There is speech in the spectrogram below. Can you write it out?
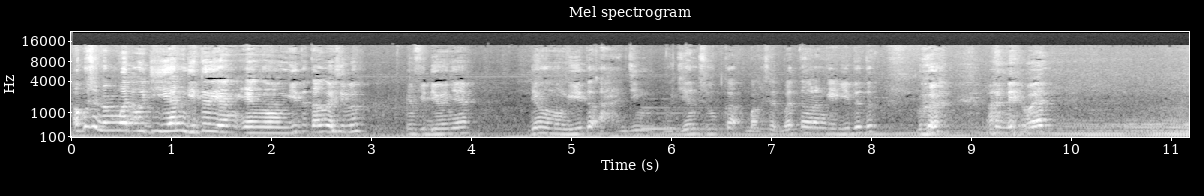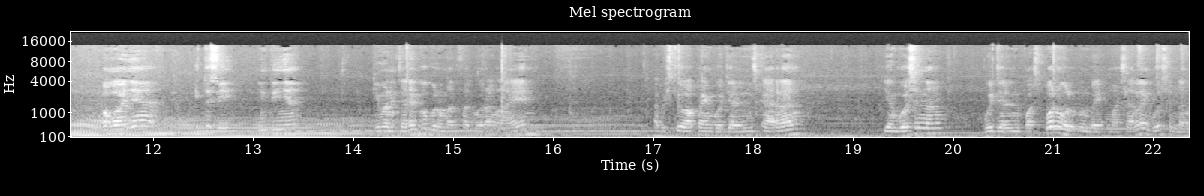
aku seneng buat ujian gitu yang yang ngomong gitu tau gak sih lu yang videonya dia ngomong gitu ah, anjing ujian suka bangsat banget tuh orang kayak gitu tuh. Gue aneh banget. Pokoknya itu sih intinya. Gimana caranya gue bermanfaat buat orang lain. Habis itu apa yang gue jalanin sekarang yang gue seneng gue jalanin pospon walaupun banyak masalah gue seneng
